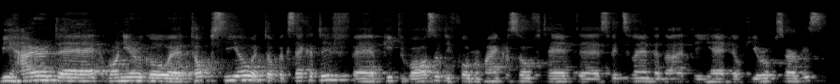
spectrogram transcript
We hired uh, one year ago a top CEO, a top executive, uh, Peter Waser, the former Microsoft head uh, Switzerland and uh, the head of Europe service.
